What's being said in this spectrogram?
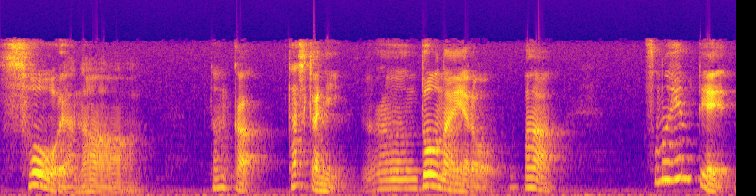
そうやな。なんか確かにうーんどうなんやろ。うまあその辺って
